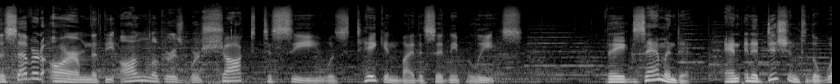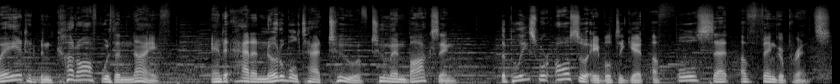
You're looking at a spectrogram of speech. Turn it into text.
The severed arm that the onlookers were shocked to see was taken by the Sydney police. They examined it, and in addition to the way it had been cut off with a knife, and it had a notable tattoo of two men boxing, the police were also able to get a full set of fingerprints.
